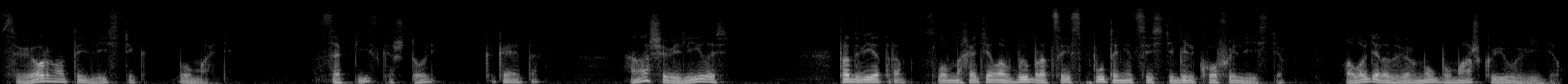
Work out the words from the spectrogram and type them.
свернутый листик бумаги. Записка, что ли, какая-то? Она шевелилась под ветром, словно хотела выбраться из путаницы стебельков и листьев. Володя развернул бумажку и увидел.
